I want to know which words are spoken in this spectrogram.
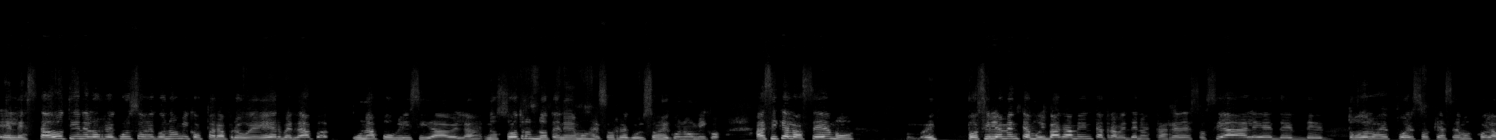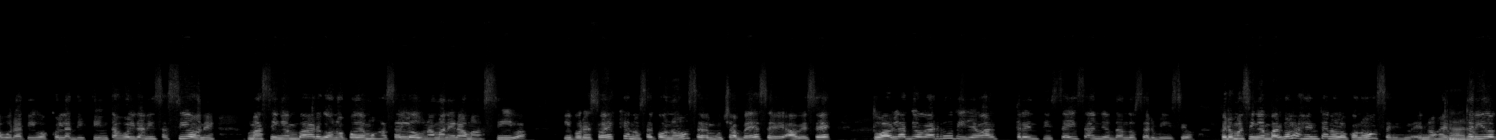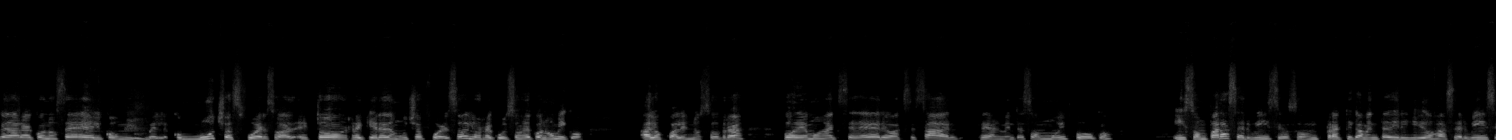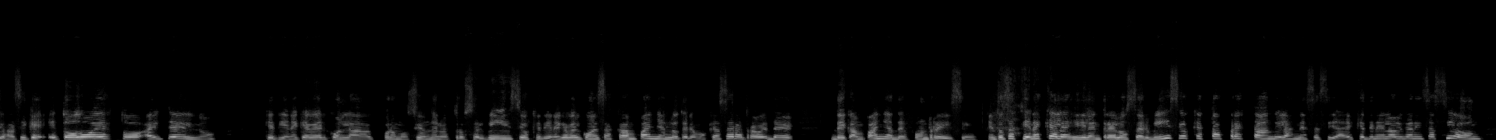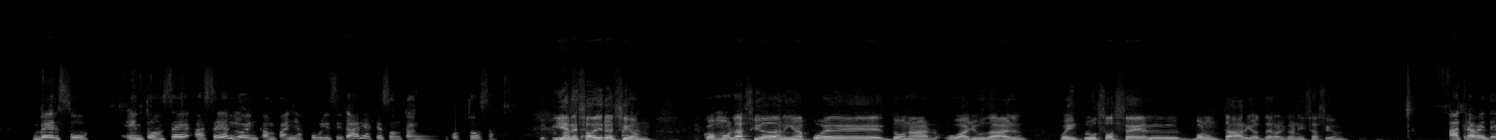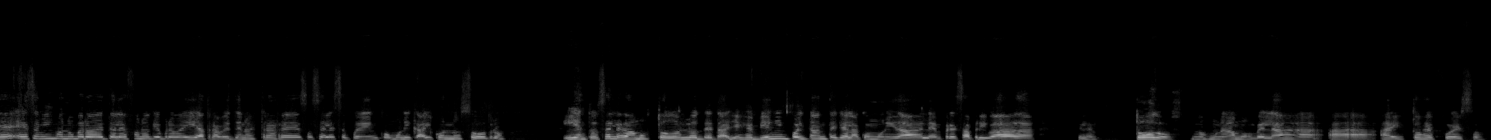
el Estado tiene los recursos económicos para proveer, ¿verdad? Una publicidad, ¿verdad? Nosotros no tenemos esos recursos económicos. Así que lo hacemos eh, posiblemente muy vagamente a través de nuestras redes sociales, de, de, todos los esfuerzos que hacemos colaborativos con las distintas organizaciones, más sin embargo no podemos hacerlo de una manera masiva. Y por eso es que no se conoce muchas veces. A veces Tú hablas de Hogar Ruth y lleva 36 años dando servicio, pero más sin embargo la gente no lo conoce. Nos hemos tenido que dar a conocer con, con mucho esfuerzo. Esto requiere de mucho esfuerzo y los recursos económicos a los cuales nosotras podemos acceder o accesar realmente son muy pocos y son para servicios, son prácticamente dirigidos a servicios. Así que eh, todo esto alterno que tiene que ver con la promoción de nuestros servicios, que tiene que ver con esas campañas, lo tenemos que hacer a través de de campañas de fundraising. Entonces tienes que elegir entre los servicios que estás prestando y las necesidades que tiene la organización versus entonces hacerlo en campañas publicitarias que son tan costosas. Y en esa dirección, ¿cómo la ciudadanía puede donar o ayudar o incluso ser voluntarios de la organización? A través de ese mismo número de teléfono que proveí, a través de nuestras redes sociales, se pueden comunicar con nosotros y entonces le damos todos los detalles. Es bien importante que la comunidad, la empresa privada, todos nos unamos, ¿verdad?, a, estos esfuerzos.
